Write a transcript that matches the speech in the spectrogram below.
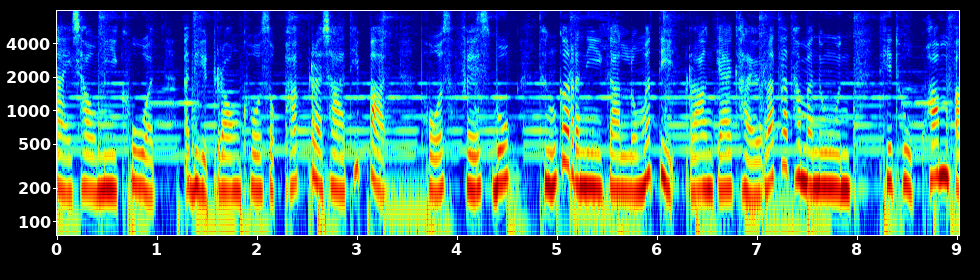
นายชาวมีขวด อดีตรองโฆษกพักประชาธิปัตย์โพสต์เฟซบุ๊กถึงกรณีการลงมติร่างแก้ไขรัฐธรรมนูญที่ถูกคว่ำไป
